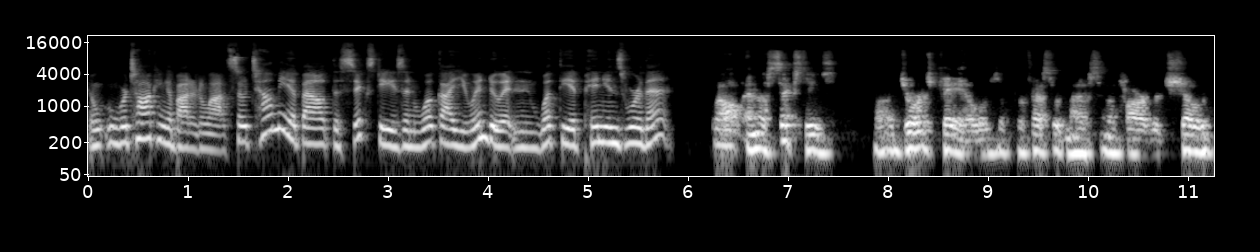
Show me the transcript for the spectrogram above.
and we're talking about it a lot. So tell me about the 60s and what got you into it and what the opinions were then. Well, in the 60s, uh, George Cahill, who was a professor of medicine at Harvard, showed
